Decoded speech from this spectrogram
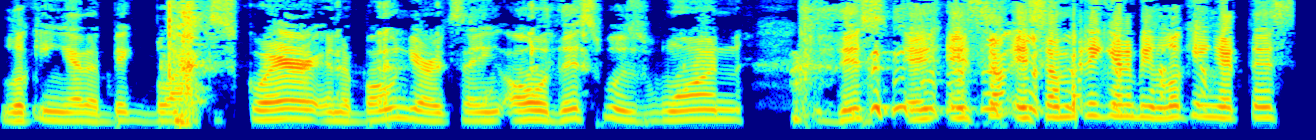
looking at a big black square in a boneyard, saying, "Oh, this was one." This is, is, is somebody going to be looking at this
